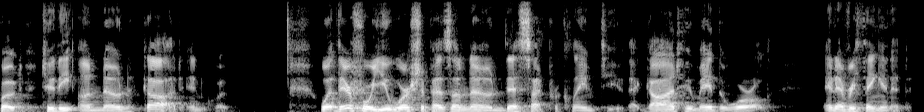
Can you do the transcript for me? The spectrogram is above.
quote, to the unknown God. What therefore you worship as unknown, this I proclaim to you that God, who made the world and everything in it,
